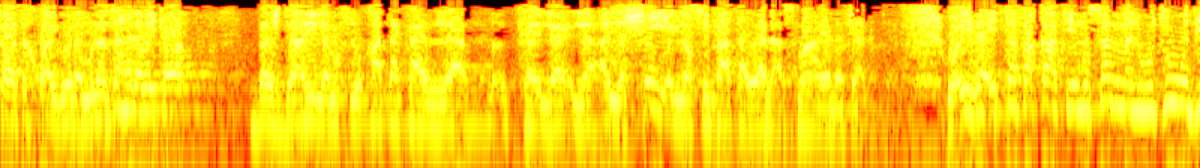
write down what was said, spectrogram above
كوات أخوة يقول منزه لويتوا بەشداری لە مخلوقاتەکە لە شيء لە صفاتها يا لأسماء يا لفعل وإذا اتفقا في مسمى الوجود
